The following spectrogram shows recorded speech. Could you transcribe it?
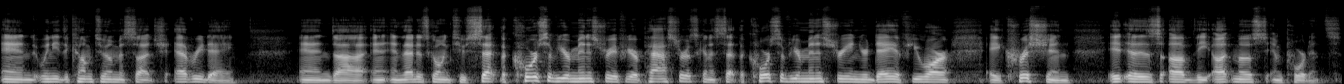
And we need to come to him as such every day. And, uh, and, and that is going to set the course of your ministry if you're a pastor. It's going to set the course of your ministry in your day if you are a Christian. It is of the utmost importance.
